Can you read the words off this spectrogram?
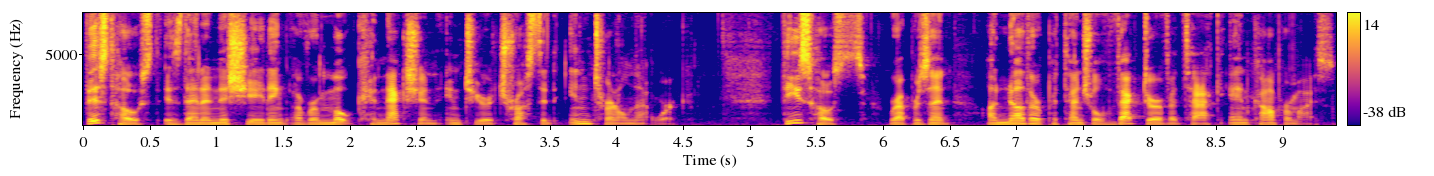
This host is then initiating a remote connection into your trusted internal network. These hosts represent another potential vector of attack and compromise.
